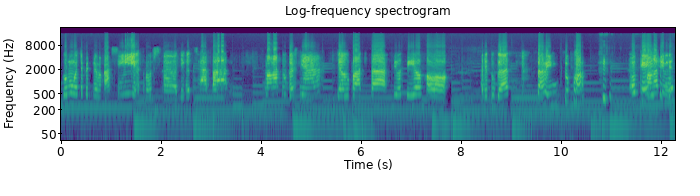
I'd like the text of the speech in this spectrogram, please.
Gue mau ngucapin terima kasih. Terus eh, jaga kesehatan. Semangat tugasnya. Jangan lupa kita feel-feel kalau ada tugas. Saling support. Oke. Semangat tim deh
